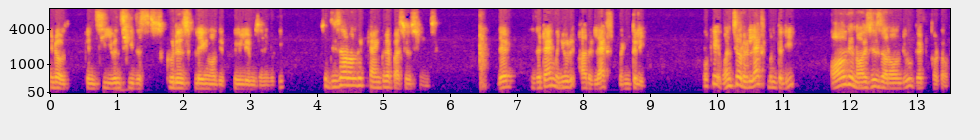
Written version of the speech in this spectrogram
you know, you can see even see the squirrels playing on the tree limbs and everything. So these are all the tranquil and passive scenes. That is the time when you are relaxed mentally. Okay, once you're relaxed mentally, all the noises around you get cut off.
